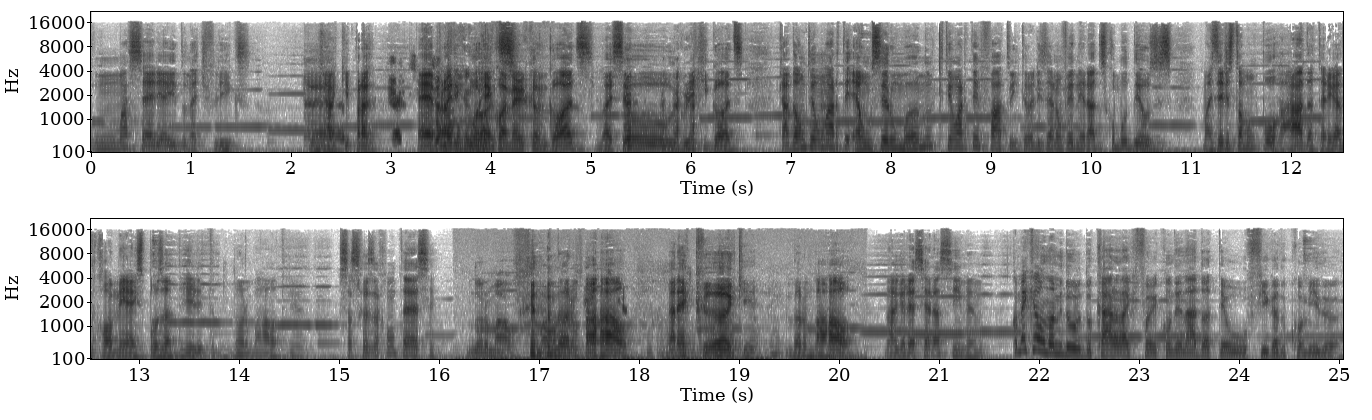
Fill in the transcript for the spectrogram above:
uma série aí do Netflix. Já que pra, é, pra American concorrer Gods. com American Gods, vai ser o Greek Gods. Cada um tem um arte... é um ser humano que tem um artefato, então eles eram venerados como deuses. Mas eles tomam porrada, tá ligado? Comem a esposa dele, tudo normal, tá ligado? Essas coisas acontecem. Normal. normal. O cara é cook, normal. Na Grécia era assim mesmo. Como é que é o nome do, do cara lá que foi condenado a ter o fígado comido?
